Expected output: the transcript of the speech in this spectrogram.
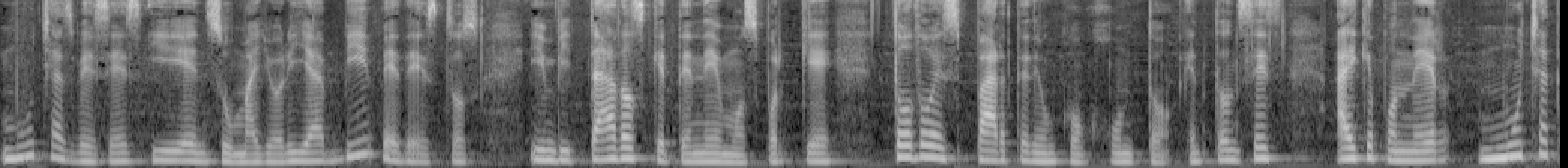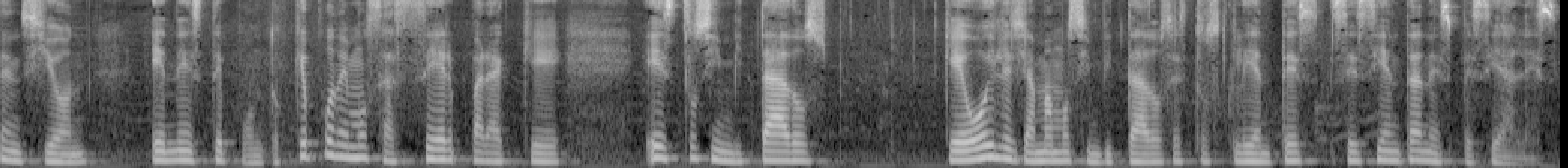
muchas veces y en su mayoría vive de estos invitados que tenemos porque todo es parte de un conjunto. Entonces hay que poner mucha atención en este punto. ¿Qué podemos hacer para que estos invitados, que hoy les llamamos invitados, estos clientes, se sientan especiales?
